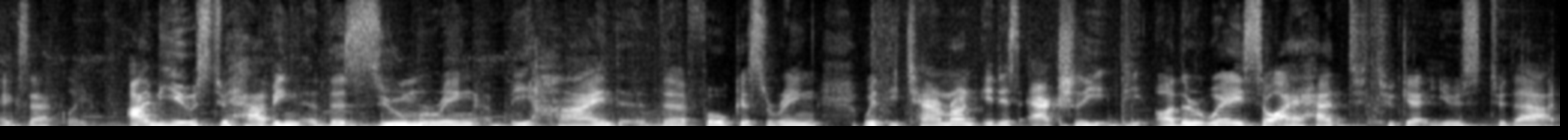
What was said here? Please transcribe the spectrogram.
Exactly. I'm used to having the zoom ring behind the focus ring. With the Tamron, it is actually the other way, so I had to get used to that.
